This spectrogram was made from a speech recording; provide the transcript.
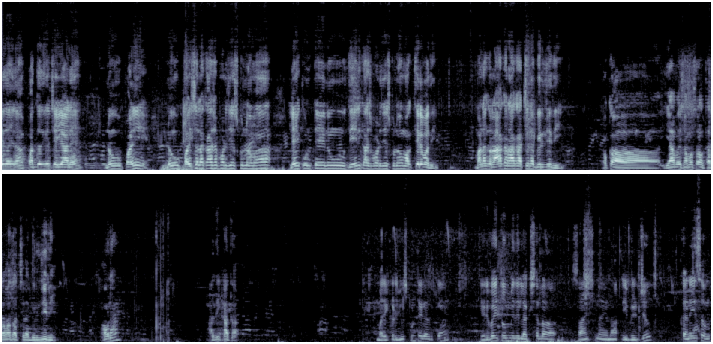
ఏదైనా పద్ధతిగా చేయాలి. నువ్వు పని నువ్వు పైసల కాశపడి చేసుకున్నావా? లేకుంటే నువ్వు దేని కాశపడి చేసుకున్నావో మాకు తెలియదు మనకు రాక రాక వచ్చిన బిర్జిది ఒక యాభై సంవత్సరాల తర్వాత వచ్చిన బిర్జిది అవునా? అది కథ. మరి ఇక్కడ చూసుకుంటే కనుక ఇరవై తొమ్మిది లక్షల శాంక్షన్ అయిన ఈ బ్రిడ్జ్ కనీసం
